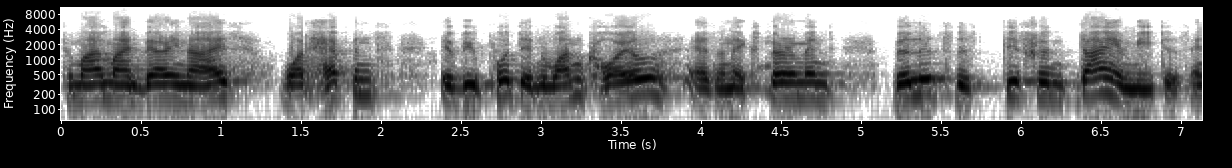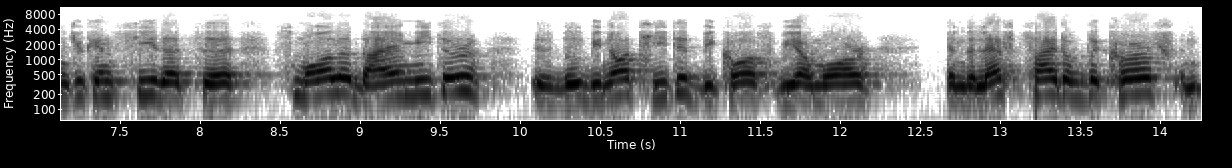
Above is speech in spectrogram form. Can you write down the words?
to my mind, very nice what happens if we put in one coil as an experiment billets with different diameters. And you can see that the smaller diameter is, will be not heated because we are more in the left side of the curve, and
